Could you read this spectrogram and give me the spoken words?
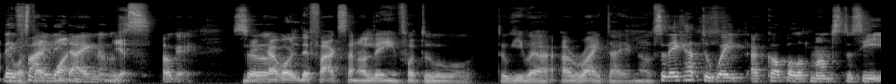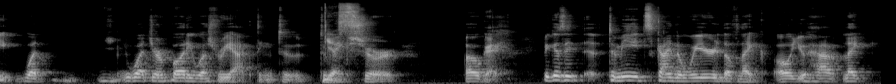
I they was finally diagnosed. Yes. okay, So they have all the facts and all the info to to give a, a right diagnosis. so they had to wait a couple of months to see what what your body was reacting to to Yes. make sure okay because it to me it's kind of weird of like oh you have like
